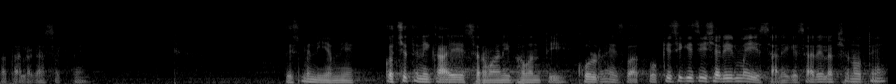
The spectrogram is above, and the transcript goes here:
पता लगा सकते हैं। तो इसमें नियम नहीं है। क्वचित निकाय सर्वाणी भवंती खोल रहे हैं इस बात को। किसी किसी शरीर में ये सारे के सारे लक्षण होते हैं।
